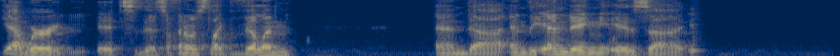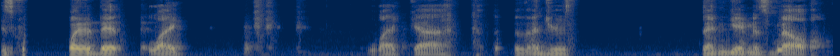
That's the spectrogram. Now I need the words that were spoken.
yeah where it's this Thanos like villain and uh and the ending is uh is quite a bit like like uh Avengers Endgame as well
